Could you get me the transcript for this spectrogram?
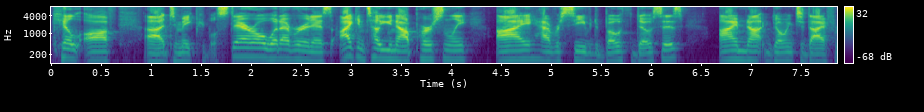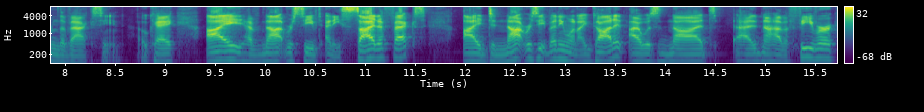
kill off, uh, to make people sterile, whatever it is. I can tell you now personally, I have received both doses. I'm not going to die from the vaccine. Okay. I have not received any side effects. I did not receive any when I got it. I was not, I did not have a fever,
